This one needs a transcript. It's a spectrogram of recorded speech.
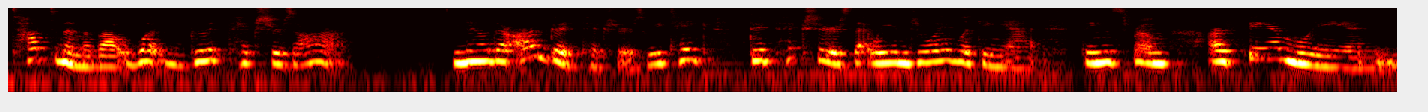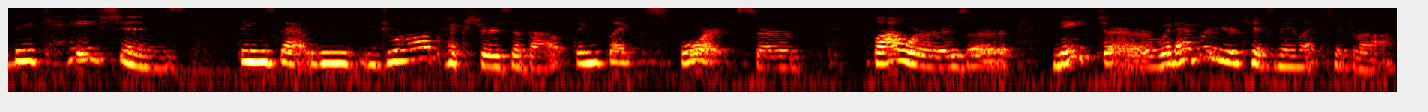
talk to them about what good pictures are. You know, there are good pictures. We take good pictures that we enjoy looking at, things from our family and vacations, things that we draw pictures about, things like sports or flowers or nature or whatever your kids may like to draw.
